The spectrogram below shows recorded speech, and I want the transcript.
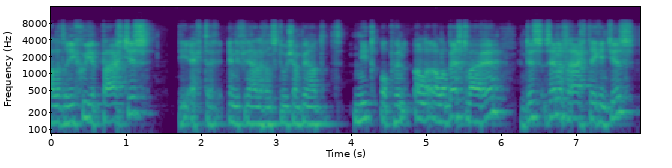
Alle drie goede paardjes die echter in de finale van Stoe Championat niet op hun aller, allerbest waren. Dus zijn er vraagtekentjes.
